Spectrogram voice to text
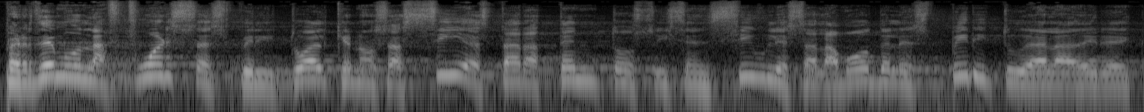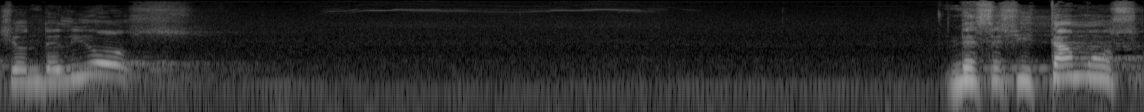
Perdemos la fuerza espiritual que nos hacía estar atentos y sensibles a la voz del Espíritu y a la dirección de Dios. Necesitamos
